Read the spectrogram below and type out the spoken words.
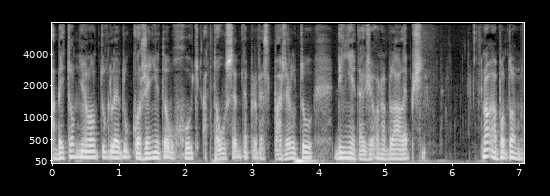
aby to mělo tuhle tu kořenitou chuť a tou jsem teprve spařil tu dýni, takže ona byla lepší. No a potom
